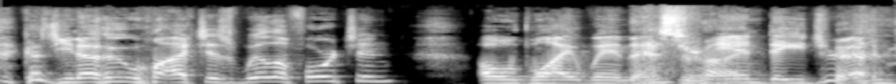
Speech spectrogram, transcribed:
Because you know who watches Wheel of Fortune? Old white women. That's right. And Deidre. And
